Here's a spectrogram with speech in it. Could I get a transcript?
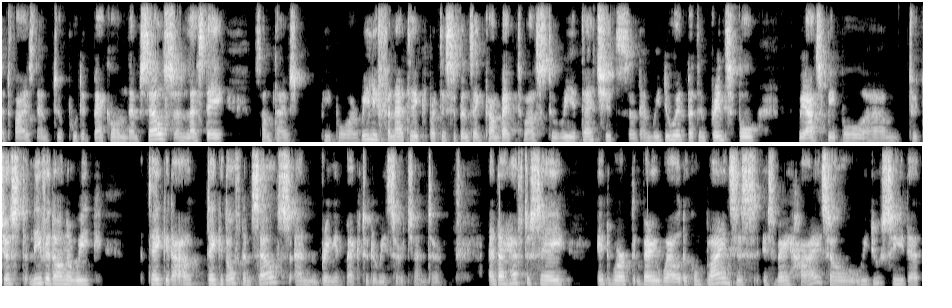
advise them to put it back on themselves unless they sometimes people are really fanatic participants and come back to us to reattach it. So then we do it. But in principle, we ask people um, to just leave it on a week, take it out, take it off themselves, and bring it back to the research center. And I have to say, it worked very well. The compliance is, is very high. So we do see that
